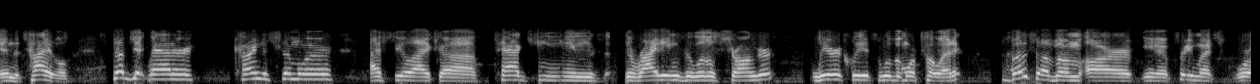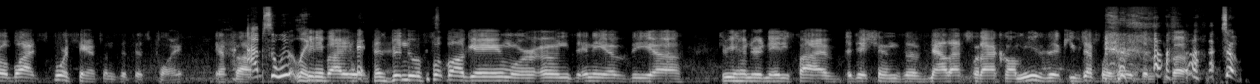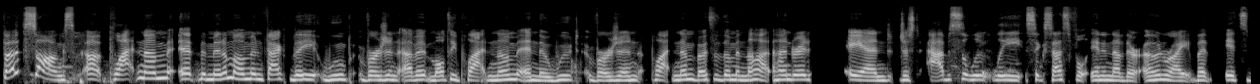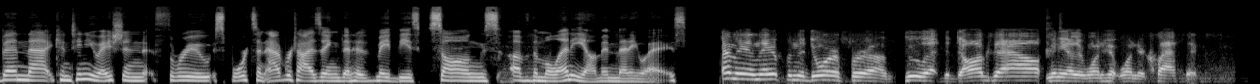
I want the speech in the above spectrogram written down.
in the title. Subject matter, kind of similar. I feel like uh, Tag Team's, the writing's a little stronger. Lyrically, it's a little bit more poetic. Both of them are, you know, pretty much worldwide sports anthems at this point. If, uh, Absolutely. If anybody has been to a football game or owns any of the uh, 385 editions of Now That's What I Call Music, you've definitely heard them both. so both songs, uh, platinum at the minimum. In fact, the Whoomp version of it, multi-platinum, and the Whoot version, platinum, both of them in the Hot 100 and just absolutely successful in and of their own right. But it's been that continuation through sports and advertising that have made these songs of the millennium in many ways. I mean, they opened the door for uh, Who Let the Dogs Out, many other one hit wonder classics.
